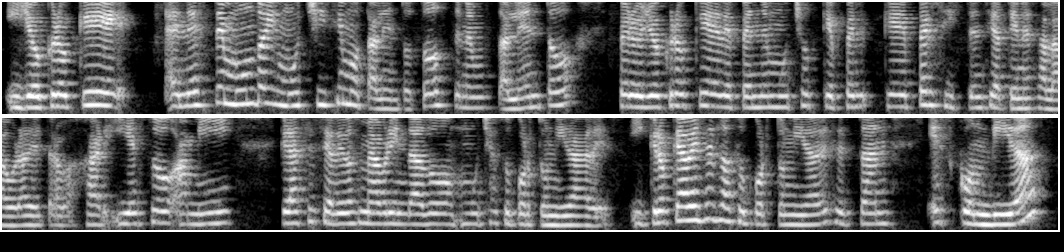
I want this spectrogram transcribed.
Y yo creo que en este mundo hay muchísimo talento, todos tenemos talento, pero yo creo que depende mucho qué, qué, persistencia tienes a la hora de trabajar. Y eso a mí, gracias a Dios, me ha brindado muchas oportunidades. Y creo que a veces las oportunidades están escondidas.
